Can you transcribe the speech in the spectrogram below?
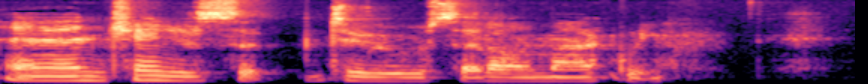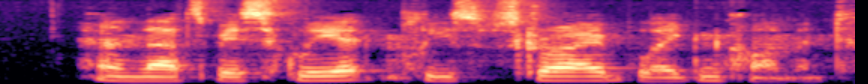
and change it to set automatically. And that's basically it. Please subscribe, like, and comment.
